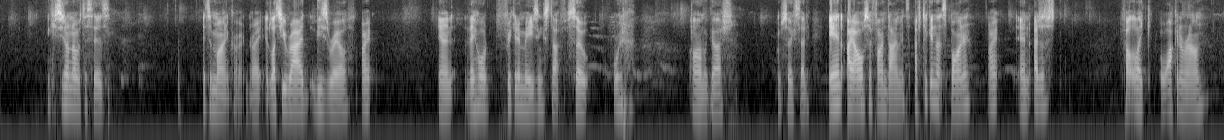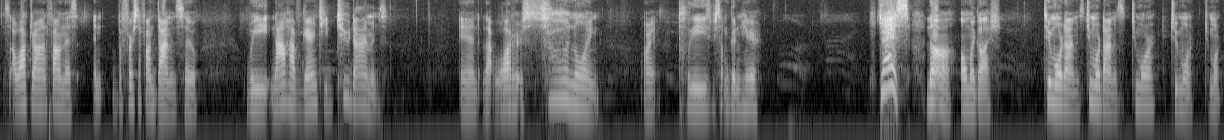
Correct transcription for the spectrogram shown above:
In case you don't know what this is. It's a minecart, right? It lets you ride these rails, alright? And they hold freaking amazing stuff. So, we're gonna... Oh my gosh. I'm so excited. And I also found diamonds. I've taken that spawner, right? And I just felt like walking around. So I walked around, found this, and but first I found diamonds. So we now have guaranteed two diamonds. And that water is so annoying. Alright, please be something good in here. Yes! Nuh-uh. Oh my gosh. Two more diamonds. Two more diamonds. Two more. Two more. Two more.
